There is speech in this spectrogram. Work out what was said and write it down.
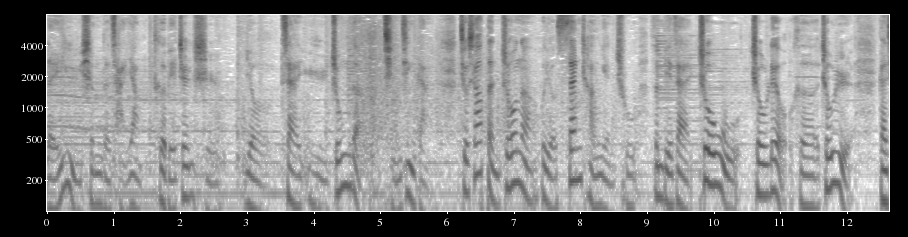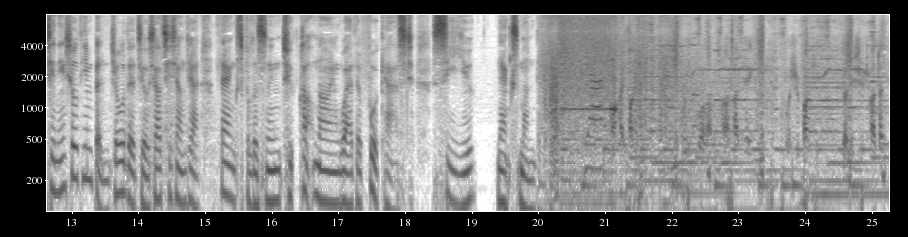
雷雨声的采样特别真实，有在雨中的情境感。九霄本周呢会有三场演出，分别在周五、周六和周日。感谢您收听本周的九霄气象站。Thanks for listening to Cloud Nine Weather Forecast. See you next Monday. 我是 Funky，這裡是茶餐厅。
